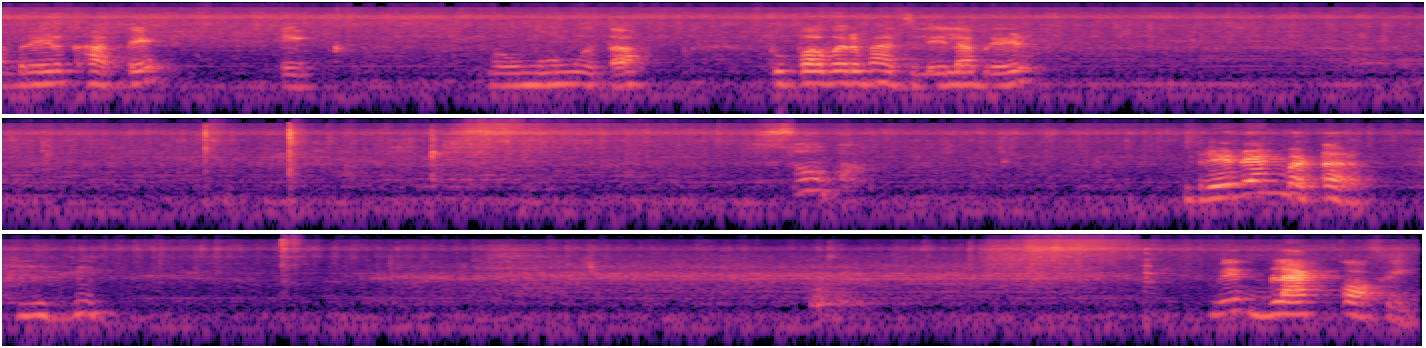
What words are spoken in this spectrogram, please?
चला ब्रेड खाते. एक मऊ मऊ होता. तुपावर भाजलेला ब्रेड. सुख bread and butter. With black coffee.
